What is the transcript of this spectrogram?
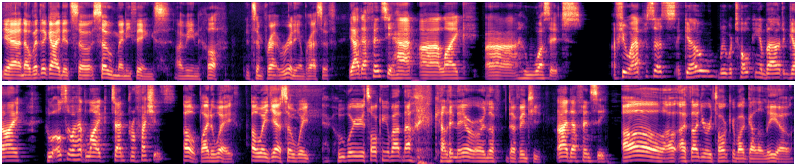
Yeah, no, but the guy did so so many things. I mean, oh, it's impre- really impressive. Yeah, Da Vinci had uh, like uh, who was it? A few episodes ago, we were talking about a guy who also had like ten professions. Oh, by the way. Oh wait, yeah. So wait, who were you talking about now? Galileo or Da, da Vinci? Ah, Da Vinci, Oh, I, I thought you were talking about Galileo.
